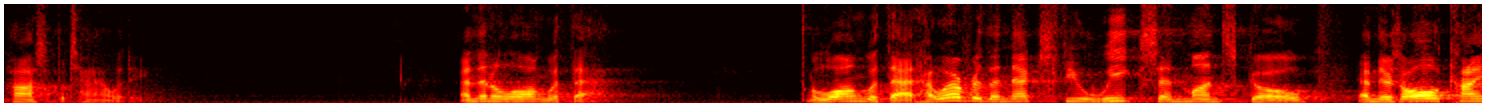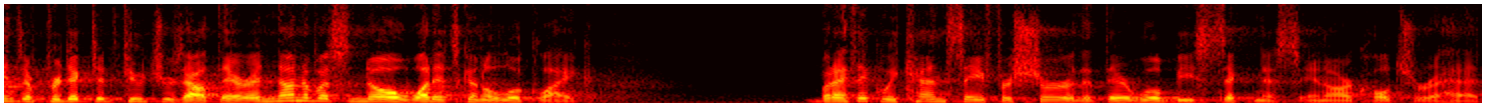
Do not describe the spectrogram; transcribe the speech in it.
hospitality. And then, along with that, along with that, however, the next few weeks and months go, and there's all kinds of predicted futures out there, and none of us know what it's going to look like. But I think we can say for sure that there will be sickness in our culture ahead.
